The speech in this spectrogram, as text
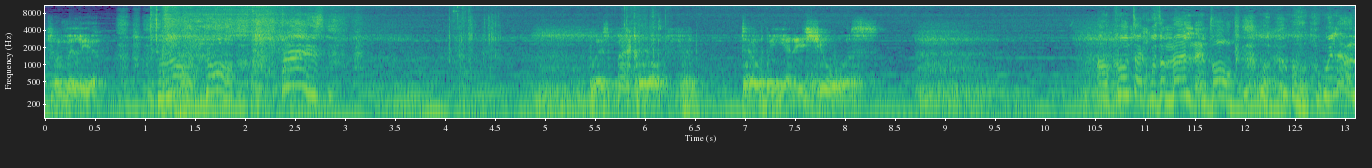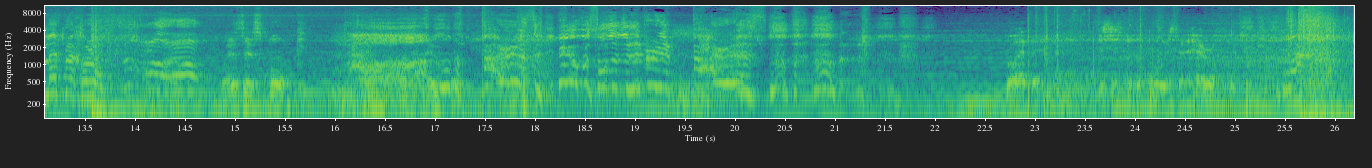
Look familiar. No, no, please! Where's Makarov? Tell me and it's yours. Our contact with a man named Volk. We never met Makarov. Where's this Volk? Paris! He oversaw the delivery in Paris! Right then. This is for the boys at Hereford.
